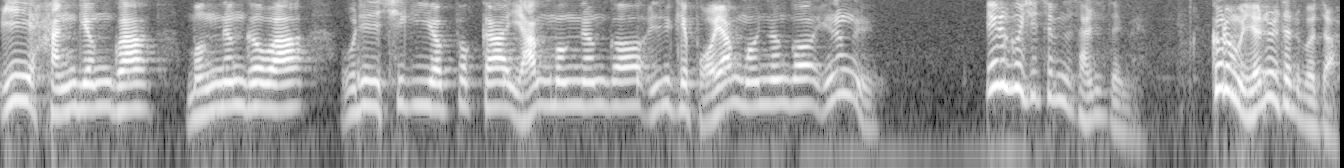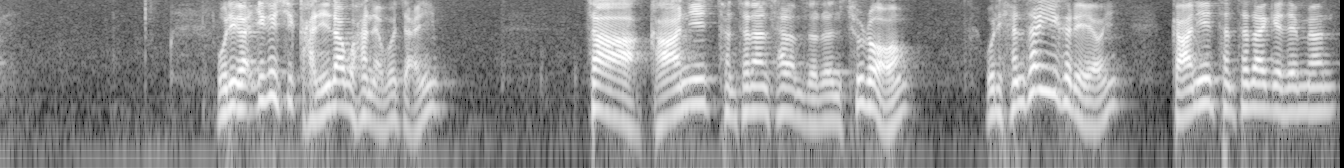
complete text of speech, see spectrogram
이 환경과 먹는 거와 우리 식이요법과 약 먹는 거 이렇게 보약 먹는 거 이런 거 이런 것이 전부 달리다며 그러면 예를 들어 보자. 우리가 이것이 간이라고 하냐 보자. 자 간이 튼튼한 사람들은 주로 우리 현상이 그래요. 간이 튼튼하게 되면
